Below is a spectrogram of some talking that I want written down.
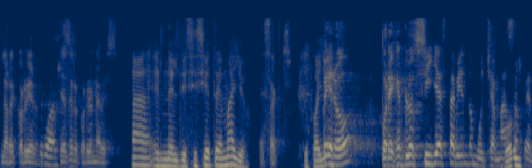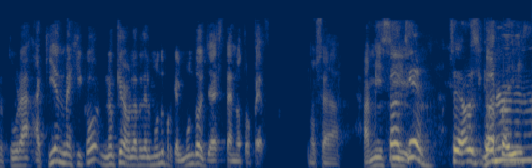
la recorrieron, ya se recorrió una vez, Ah, en el 17 de mayo. exacto. Pero, por ejemplo, sí ya está habiendo mucha más Uy. apertura aquí en México. No quiero hablar del mundo porque el mundo ya está en otro pedo. O sea, a mí sí. ¿Cada quién? Sí, ahora sí No, cada no, no, país, no,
